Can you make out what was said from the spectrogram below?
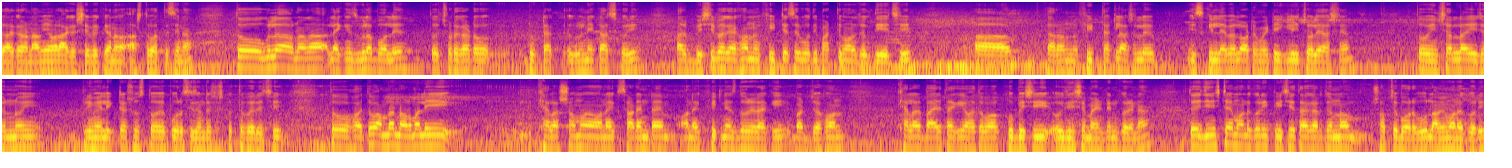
যার কারণে আমি আমার আগের সেবে কেন আসতে পারতেছি না? তো ওগুলো ওনারা ল্যাকিংসগুলো বলে, তো ছোটোখাটো টুকটাক এগুলো নিয়ে কাজ করি। আর বেশিরভাগ এখন ফিটনেসের প্রতি বাড়তি মনোযোগ দিয়েছি। কারণ ফিট থাকলে আসলে স্কিল লেভেল অটোমেটিকলি চলে আসে। তো ইনশাল্লাহ এই জন্যই প্রিমিয়ার লিগটা সুস্থ হয়ে পুরো সিজনটা শেষ করতে পেরেছি। তো হয়তো আমরা নর্মালি খেলার সময় অনেক সাডেন টাইম অনেক ফিটনেস ধরে রাখি বাট যখন খেলার বাইরে থাকি হয়তো বা খুব বেশি ওই জিনিসটা মেনটেন করে না। তো এই জিনিসটাই মনে করি পিছিয়ে থাকার জন্য সবচেয়ে বড় ভুল আমি মনে করি।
